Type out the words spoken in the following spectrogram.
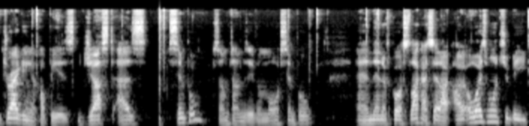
Dragging a copy is just as simple, sometimes even more simple. And then of course, like I said, I, I always want to be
